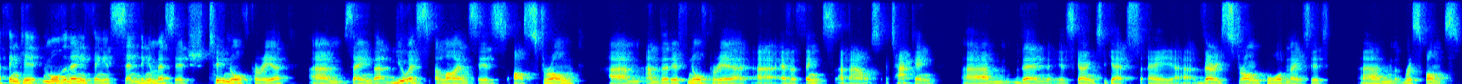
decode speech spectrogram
I think it more than anything, is sending a message to North Korea um, saying that US alliances are strong um, and that if North Korea uh, ever thinks about attacking, um, then it's going to get a uh, very strong coordinated um, response.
